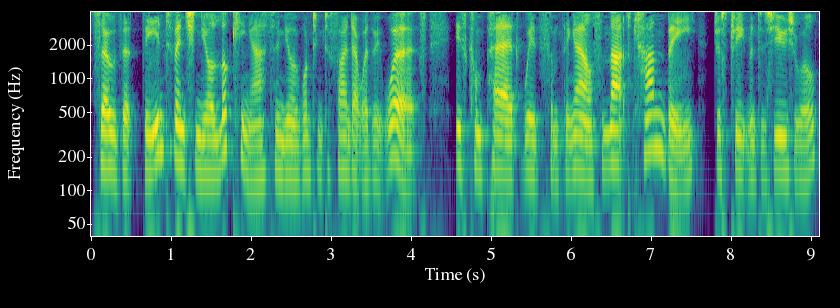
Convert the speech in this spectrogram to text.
so that the intervention you're looking at and you're wanting to find out whether it works is compared with something else. And that can be just treatment as usual.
